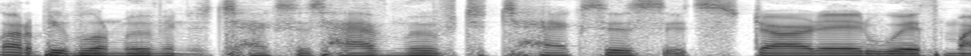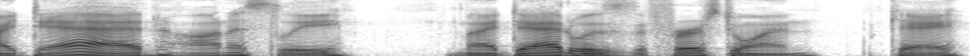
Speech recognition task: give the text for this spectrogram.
A lot of people are moving to Texas, have moved to Texas. It started with my dad, honestly. My dad was the first one, okay?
